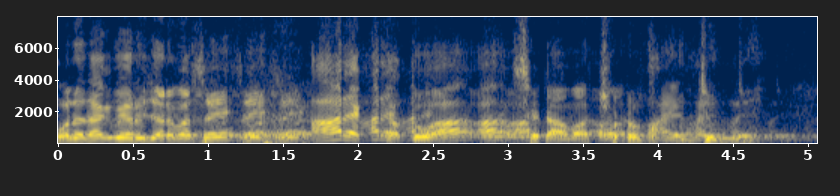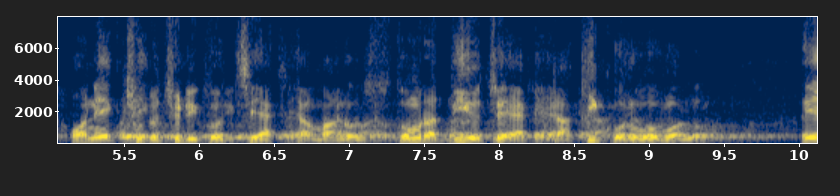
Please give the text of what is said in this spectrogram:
মনে থাকবে রোজার মাসে? আর একটা দোয়া, সেটা আমার ছোট ভাইয়ের জন্য। অনেক ছুটোছুটি করছে, একটা মানুষ। তোমরা দিয়েছ একটা, কি করব বলো? এই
